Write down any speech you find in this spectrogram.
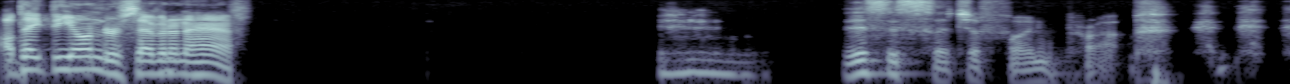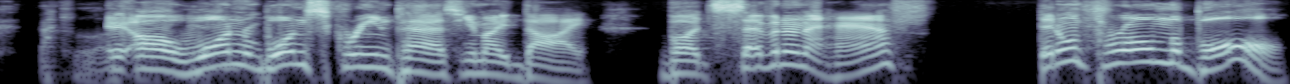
I'll take the under seven and a half. this is such a fun prop. I love Eh, it. Oh, one one screen pass, you might die. But seven and a half, they don't throw him the ball.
